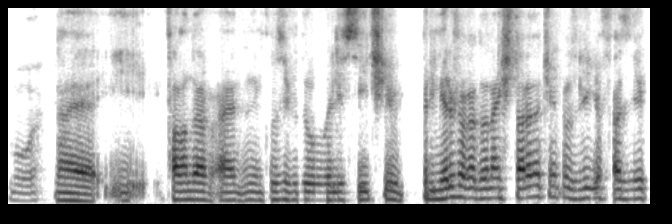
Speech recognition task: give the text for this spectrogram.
Boa. É, e falando, é, inclusive, do Elicite, primeiro jogador na história da Champions League a fazer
